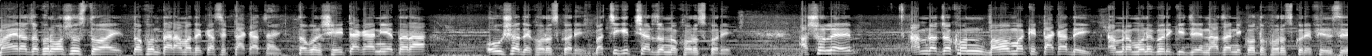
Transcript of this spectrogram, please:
মায়েরা যখন অসুস্থ হয়, তখন তারা আমাদের কাছে টাকা চায়। তখন সেই টাকা নিয়ে তারা ঔষধে খরচ করে বা চিকিৎসার জন্য খরচ করে। আসলে আমরা যখন বাবা মাকে টাকা দেই, আমরা মনে করি কি যে না জানি কত খরচ করে ফেলছে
